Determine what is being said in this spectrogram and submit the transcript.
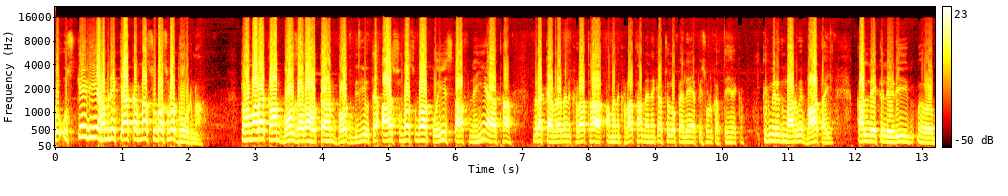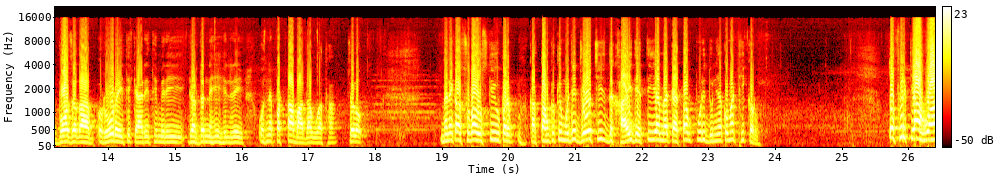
तो उसके लिए हमने क्या करना सुबह सुबह दौड़ना। तो हमारा काम बहुत ज़्यादा होता है, हम बहुत बिज़ी होते हैं। आज सुबह सुबह कोई स्टाफ नहीं आया था। मेरा कैमरामैन खड़ा था, अमन खड़ा था। मैंने कहा, चलो पहले एपिसोड करते हैं क्योंकि मेरे दिमाग में बात आई। कल एक लेडी बहुत ज़्यादा रो रही थी, कह रही थी, मेरी गर्दन नहीं हिल रही। उसने पट्टा बांधा हुआ था। चलो। मैंने कहा, सुबह उसके ऊपर करता हूँ, क्योंकि मुझे जो चीज़ दिखाई देती है, मैं कहता हूँ, पूरी दुनिया को मैं ठीक करूँ। तो फिर क्या हुआ?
